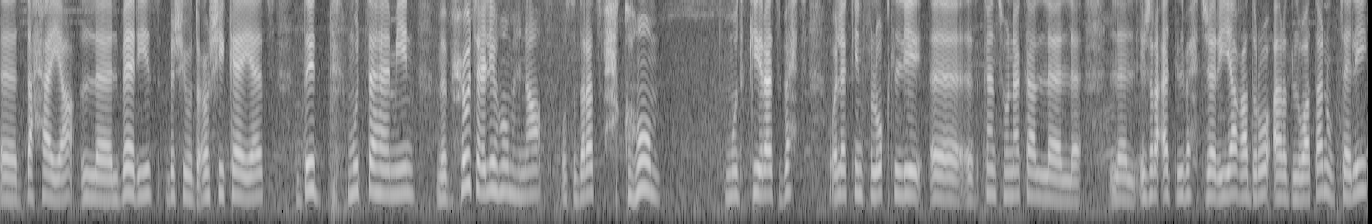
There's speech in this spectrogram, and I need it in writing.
الضحايا الباريز باش يوضعوا شكايات ضد متهمين مبحوث عليهم هنا وصدرت في حقهم. مذكرات بحث ولكن في الوقت اللي آه، كانت هناك الإجراءات البحث جارية غادروا أرض الوطن وبالتالي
